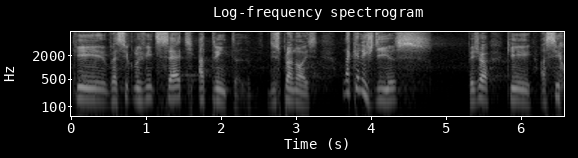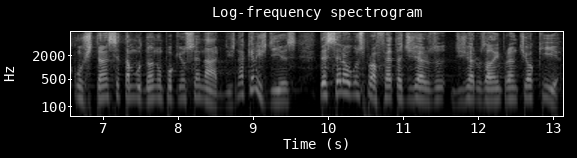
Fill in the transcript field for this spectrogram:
que versículos 27 a 30 diz para nós: naqueles dias Veja que a circunstância está mudando um pouquinho o cenário. Diz: Naqueles dias, desceram alguns profetas de Jerusalém para Antioquia.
